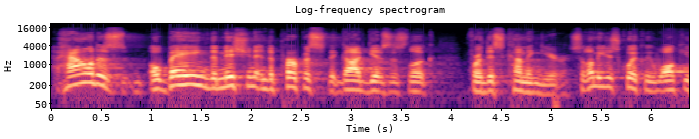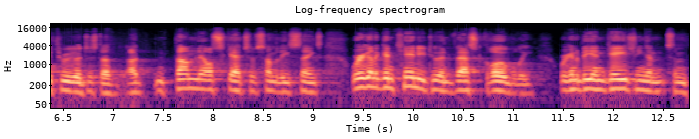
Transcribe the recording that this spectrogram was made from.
how does obeying the mission and the purpose that God gives us look for this coming year? So let me just quickly walk you through just a, a thumbnail sketch of some of these things. We're going to continue to invest globally. We're going to be engaging in some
